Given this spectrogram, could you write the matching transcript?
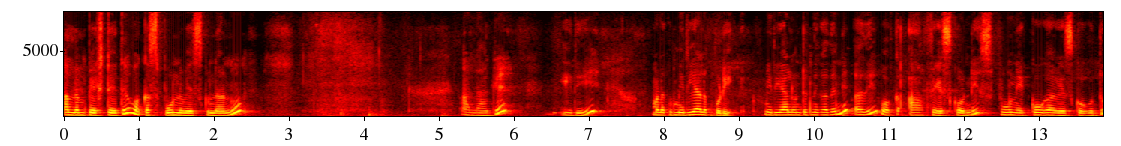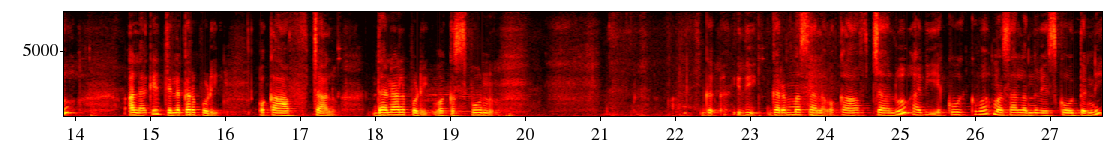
అల్లం పేస్ట్ అయితే ఒక స్పూన్ వేసుకున్నాను. అలాగే ఇది మనకు మిరియాల పొడి. మిరియాలు ఉంటుంది కదండి అది ఒక హాఫ్ వేసుకోండి. స్పూన్ ఎక్కువగా వేసుకోవద్దు. అలాగే జీలకర్ర పొడి ఒక హాఫ్ చాలు. ధనాల పొడి ఒక స్పూన్. ఇది గరం మసాలా ఒక హాఫ్ చాలు. అవి ఎక్కువ ఎక్కువ మసాలా అందు వేసుకోవద్దండి.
